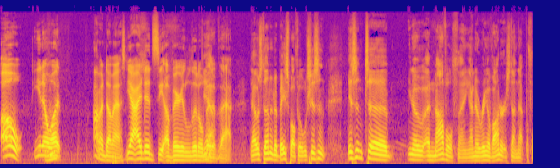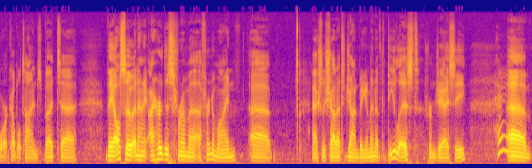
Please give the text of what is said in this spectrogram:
Oh, you know Mhm. what? I'm a dumbass. Yeah, I did see a very little Yeah. bit of that. That was done at a baseball field, which isn't isn't uh, you know a novel thing. I know Ring of Honor has done that before a couple times, but uh, they also and I, I heard this from a, a friend of mine. Uh, actually, shout out to John Bingaman of the D List from JIC. Hey. Um,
